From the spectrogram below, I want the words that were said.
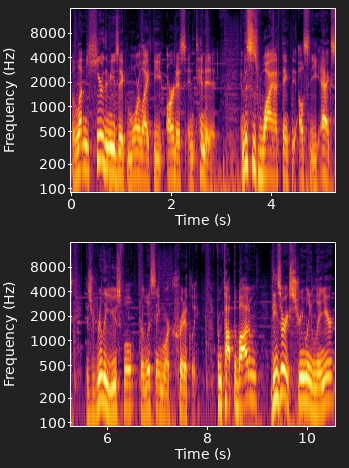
that let me hear the music more like the artist intended it. And this is why I think the LCD-X is really useful for listening more critically. From top to bottom, these are extremely linear.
